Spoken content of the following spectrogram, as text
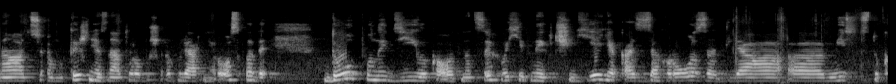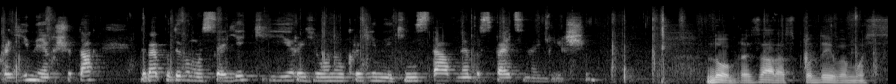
на цьому тижні. Я знаю, ти робиш регулярні розклади. До понеділка, от на цих вихідних, чи є якась загроза для е, міст України? Якщо так, давай подивимося, які регіони України, які міста в небезпеці найбільші. Добре, зараз подивимось.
